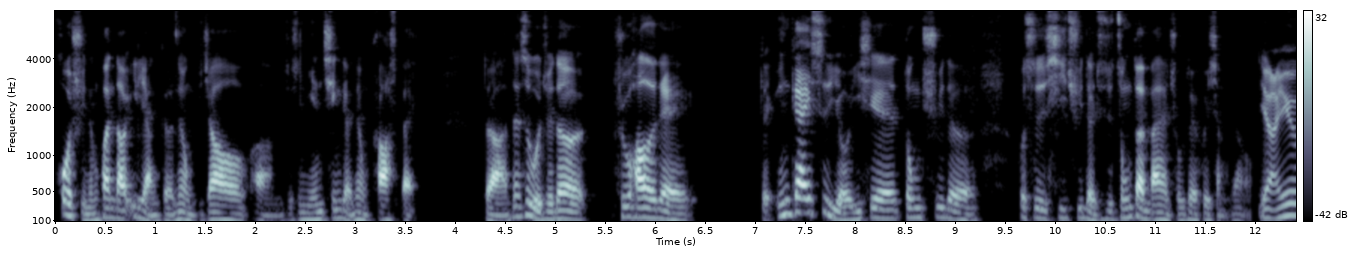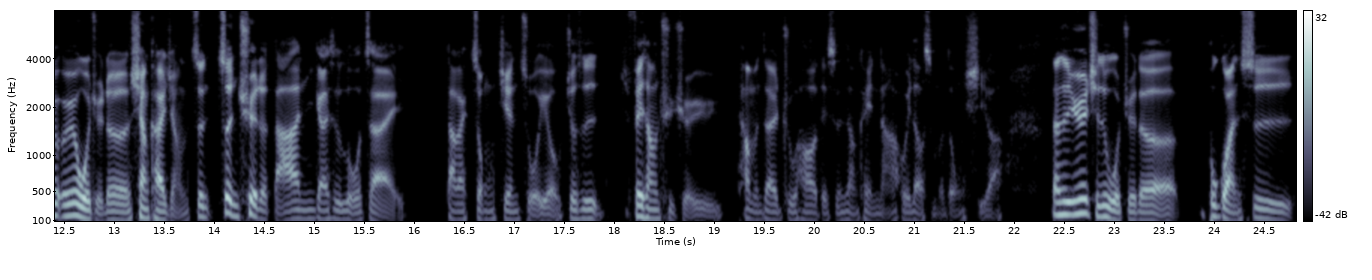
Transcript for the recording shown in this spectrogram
或许能换到一两个那种比较嗯，就是年轻的那种 prospect，对啊。但是我觉得 true Holiday 对应该是有一些东区的或是西区的，就是中段班的球队会想要。对啊，因为因为我觉得像凯讲正正确的答案应该是落在。大概中间左右，就是非常取决于他们在 Jrue Holiday 身上可以拿回到什么东西啦。但是因为其实我觉得，不管是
